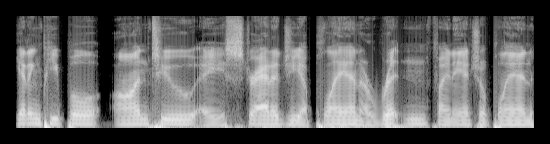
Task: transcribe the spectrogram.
getting people onto a strategy, a plan, a written financial plan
